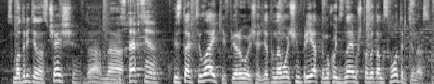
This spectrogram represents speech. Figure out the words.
Смотрите нас чаще, да, на... И ставьте и ставьте лайки в первую очередь. Это нам очень приятно. Мы хоть знаем, что вы там смотрите нас.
